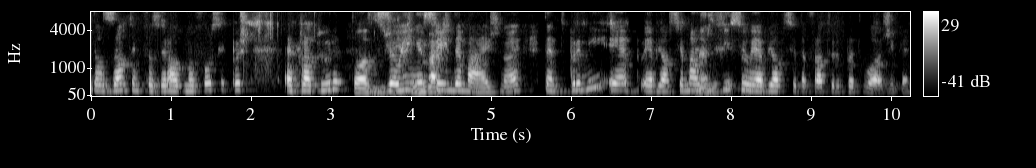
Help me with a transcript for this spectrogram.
da lesão tem que fazer alguma força e depois a fratura desalinha-se ainda mais, não é? Portanto, para mim é, é a biópsia mais, mais difícil, difícil, é a biópsia da fratura patológica.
